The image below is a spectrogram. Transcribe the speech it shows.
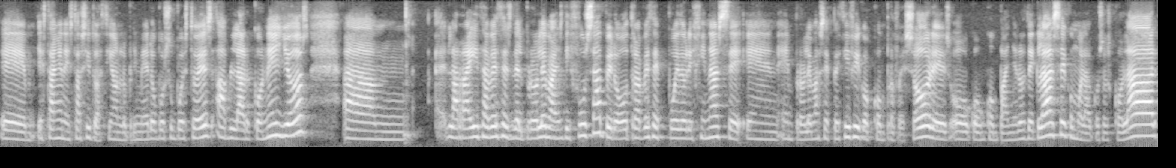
eh, están en esta situación. Lo primero, por supuesto, es hablar con ellos la raíz a veces del problema es difusa, pero otras veces puede originarse en, problemas específicos con profesores o con compañeros de clase, como el acoso escolar,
